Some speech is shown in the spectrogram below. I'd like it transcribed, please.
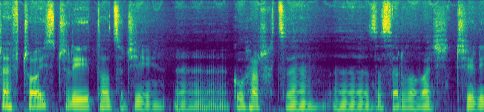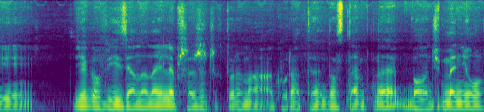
chef choice, czyli to, co ci e, kucharz chce e, zaserwować, czyli jego wizja na najlepsze rzeczy, które ma akurat e, dostępne, bądź menu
